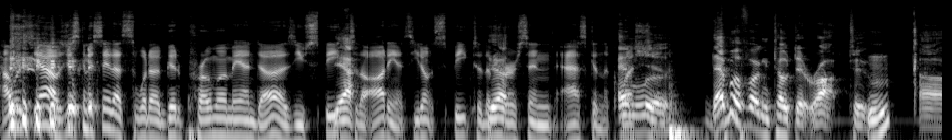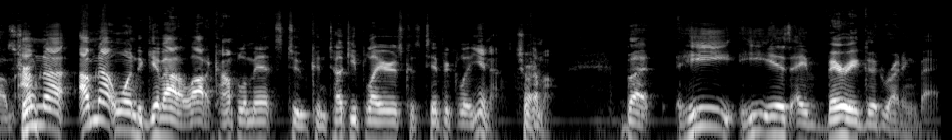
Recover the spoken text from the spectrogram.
I was yeah, I was just gonna say that's what a good promo man does. You speak Yeah. to the audience. You don't speak to the Yeah. person asking the And question. look, that motherfucking tote that rock too. Mm-hmm. Um, I'm not. I'm not one to give out a lot of compliments to Kentucky players because typically, you know, Sure. come on. But he he is a very good running back.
